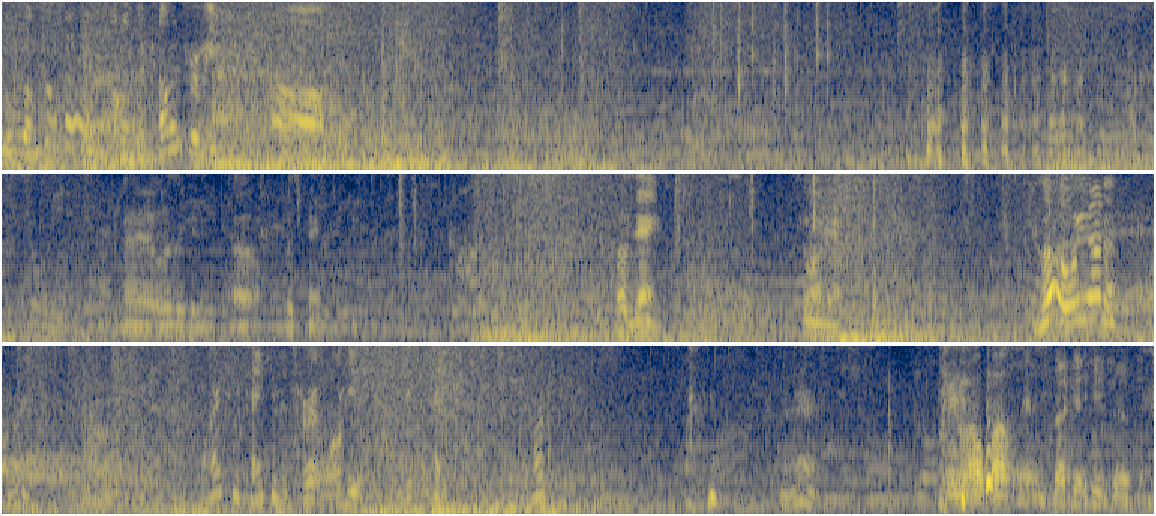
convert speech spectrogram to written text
Ooh, I'm so bad. Oh, they're coming for me. Oh. Alright, what was I getting? Oh, which pain? Oh, dang. What's going on here? No, Orianna! Oh, nice. Why is he tanking the turret while he's... What? Meanwhile, bot lane. Suck it, he says.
